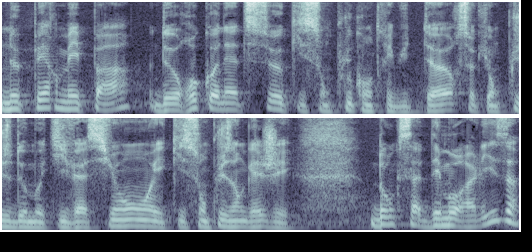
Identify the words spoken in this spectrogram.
ne permet pas de reconnaître ceux qui sont plus contributeurs, ceux qui ont plus de motivation et qui sont plus engagés. Donc ça démoralise,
